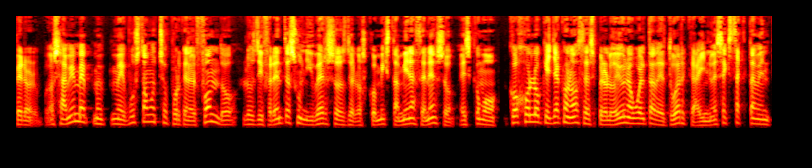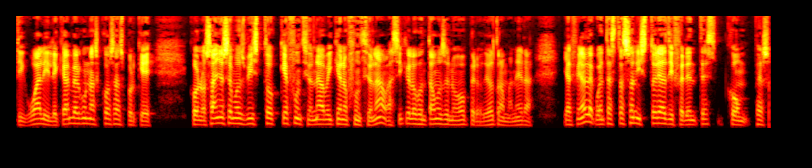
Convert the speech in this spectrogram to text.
Pero, o sea, a mí me, me, me gusta mucho porque en el fondo los diferentes universos de los cómics también hacen eso. Es como, cojo lo que ya conoces, pero le doy una vuelta de tuerca y no es exactamente igual y le cambio algunas cosas porque con los años hemos visto qué funcionaba y qué no funcionaba. Así que lo contamos de nuevo, pero de otra manera. Y al final de cuentas, estas son historias diferentes con personajes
